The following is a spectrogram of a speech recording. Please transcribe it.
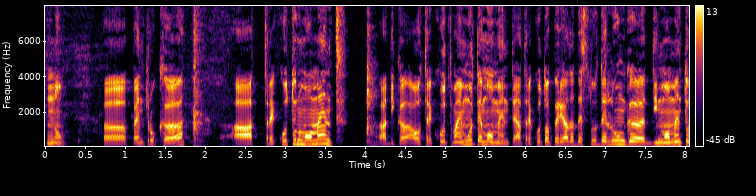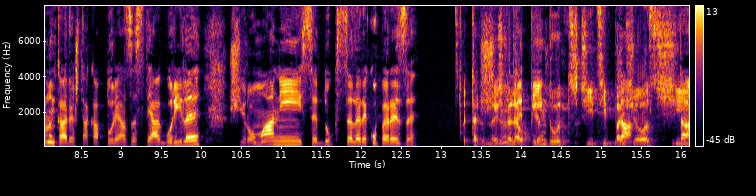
nu. Uh, pentru că a trecut un moment Adică au trecut mai multe momente, a trecut o perioadă destul de lungă din momentul în care ăștia capturează steagurile și romanii se duc să le recupereze. Te gândești că le-au timp, pierdut sciții pe da, jos și da,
